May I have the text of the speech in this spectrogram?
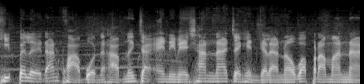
คิปไปเลยด้านขวาบนนะครับ เนื่องจากแอนิเมชันน่าจะเห็นกันแล้วเนาะว่าประมาณไหน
